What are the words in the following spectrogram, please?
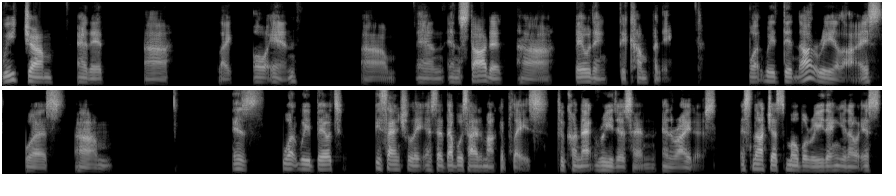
we jump at it uh, like all in um, and, and started uh, building the company. What we did not realize was um, is what we built essentially is a double-sided marketplace to connect readers and, and writers. It's not just mobile reading. You know, it's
